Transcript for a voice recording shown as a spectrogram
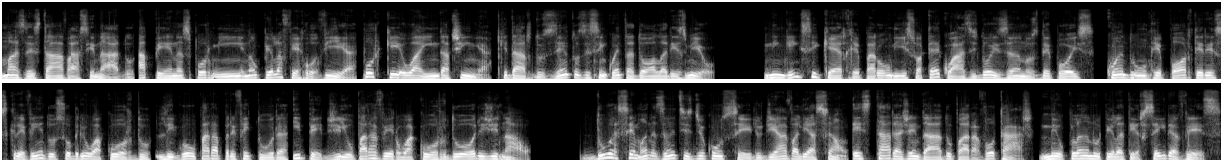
mas estava assinado apenas por mim e não pela ferrovia, porque eu ainda tinha que dar 250 dólares mil. Ninguém sequer reparou nisso até quase dois anos depois, quando um repórter escrevendo sobre o acordo ligou para a prefeitura e pediu para ver o acordo original. Duas semanas antes de o conselho de avaliação estar agendado para votar meu plano pela terceira vez,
